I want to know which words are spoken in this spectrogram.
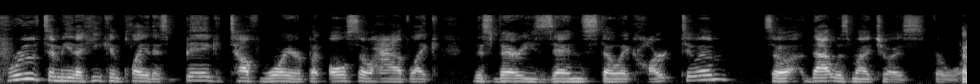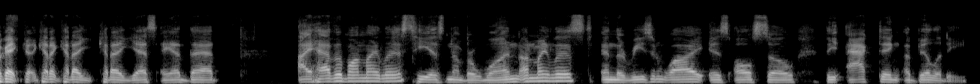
proved to me that he can play this big, tough warrior, but also have like this very zen, stoic heart to him. So that was my choice for Worf. Okay, can I can I can I yes and that? I have him on my list. He is number one on my list, and the reason why is also the acting ability.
